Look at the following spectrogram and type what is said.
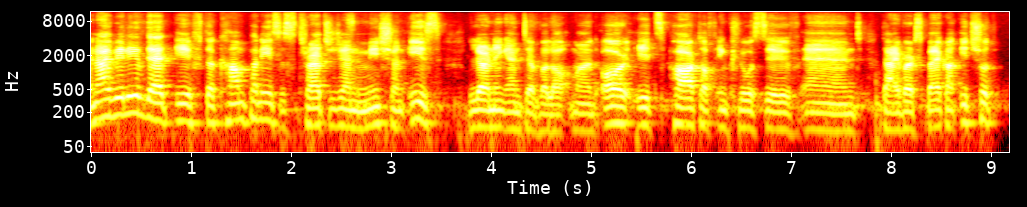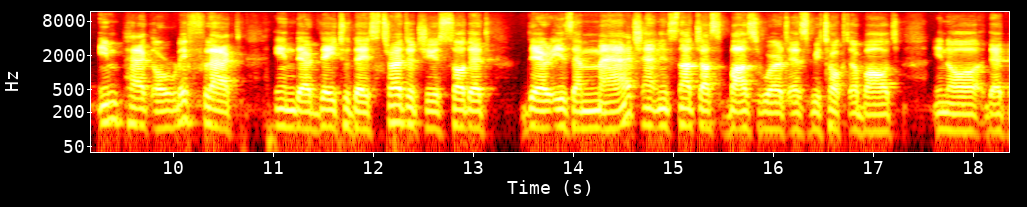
and I believe that if the company's strategy and mission is learning and development, or it's part of inclusive and diverse background, it should impact or reflect in their day-to-day -day strategy so that there is a match and it's not just buzzword as we talked about, you know, that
